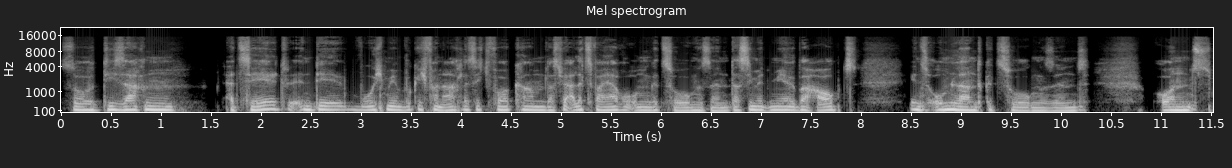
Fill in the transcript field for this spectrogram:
so die Sachen erzählt, in die, wo ich mir wirklich vernachlässigt vorkam, dass wir alle zwei Jahre umgezogen sind, dass sie mit mir überhaupt ins Umland gezogen sind und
